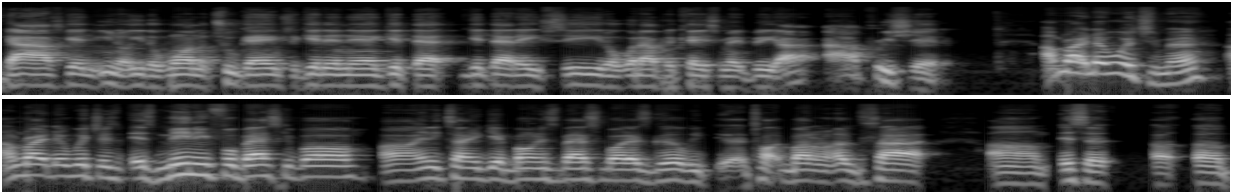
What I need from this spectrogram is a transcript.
guys getting you know either one or two games to get in there and get that get that eight seed or whatever the case may be. I, I appreciate it. I'm right there with you, man. I'm right there with you. It's, it's meaningful basketball. Uh, anytime you get bonus basketball, that's good. We uh, talked about on the other side. Um, it's a, a, a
